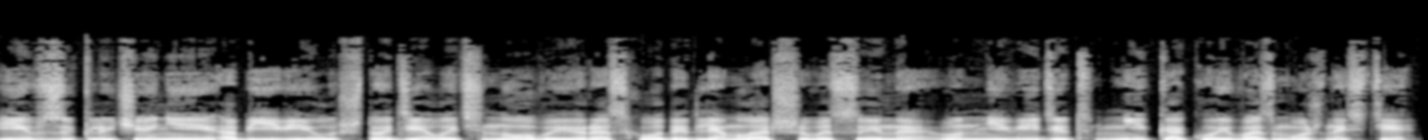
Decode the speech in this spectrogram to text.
и в заключении объявил, что делать новые расходы для младшего сына он не видит никакой возможности.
